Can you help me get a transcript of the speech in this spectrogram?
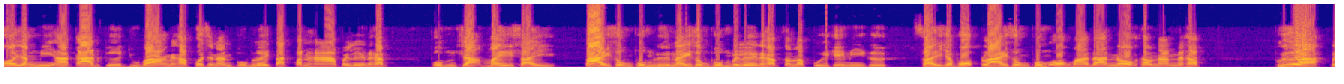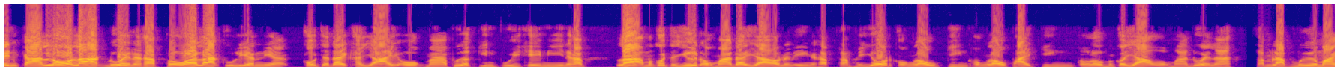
ก็ยังมีอาการเกิดอยู่บ้างนะครับ เพราะฉะนั้นผมเลยตัดปัญหาไปเลยนะครับ ผมจะไม่ใส่ใต้ทรงพุ่มหรือในทรงพุ่มไปเลยนะครับสำหรับปุ๋ยเคมีคือใส่เฉพาะปลายทรงพุ่มออกมาด้านนอกเท่านั้นนะครับ เพื่อเป็นการล่อรากด้วยนะครับ เพราะว่ารากทุเรียนเนี่ยเขาจะได้ขยายออกมาเพื่อกินปุ๋ยเคมีนะครับ รากมันก็จะยืดออกมาได้ยาวนั่นเองนะครับทำให้ยอดของเรากิ่งของเราปลายกิ่งของเรามันก็ยาวออกมาด้วยนะสำหรับมือใหม่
